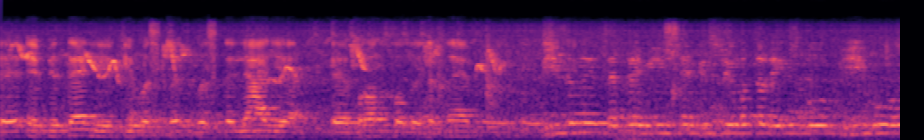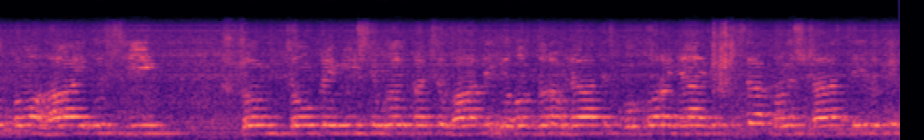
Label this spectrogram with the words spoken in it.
е, епітелії, які висте- вистеляє бронхолегеневі Візини це приміщення материнську опіку, допомагай усім, хто в цьому приміщенні буде працювати і оздоровляти, охороняє від всякого нещастя і таких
